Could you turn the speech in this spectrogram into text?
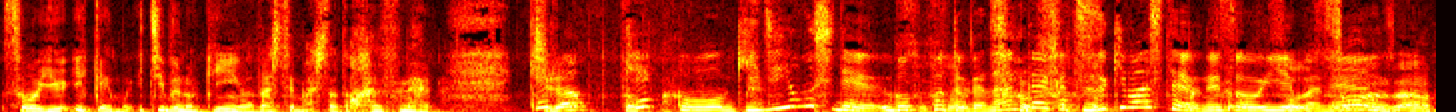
そういう意見も一部の議員は出してましたとかですね。ちらっと。結構議事要旨で動くことが何回か続きましたよねそういえばね。そうなんです。あの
